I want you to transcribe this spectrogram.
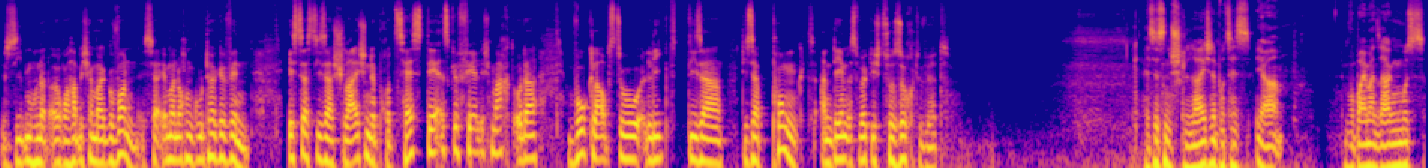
700 Euro habe ich ja mal gewonnen. Ist ja immer noch ein guter Gewinn. Ist das dieser schleichende Prozess, der es gefährlich macht? Oder wo glaubst du, liegt dieser, dieser Punkt, an dem es wirklich zur Sucht wird? Es ist ein schleichender Prozess, ja. Wobei man sagen muss,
